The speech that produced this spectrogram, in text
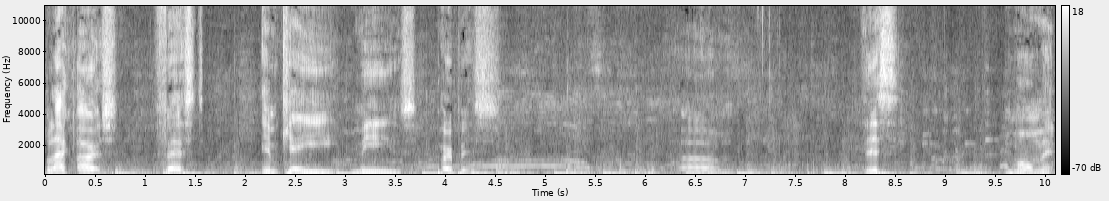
Black Arts Fest MKE means purpose. Um, this moment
